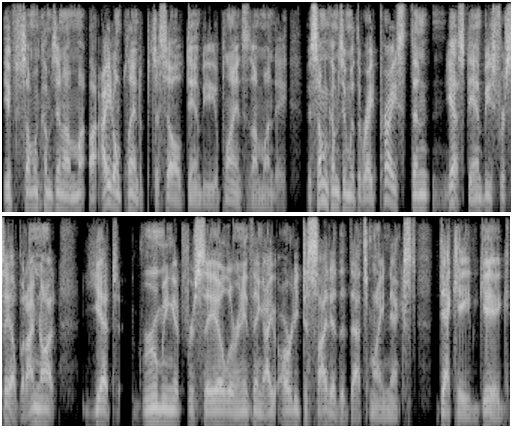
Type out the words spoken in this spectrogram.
if someone comes in on, I don't plan to, to sell Danby appliances on Monday. If someone comes in with the right price, then yes, Danby's for sale. But I'm not yet grooming it for sale or anything. I already decided that that's my next decade gig,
